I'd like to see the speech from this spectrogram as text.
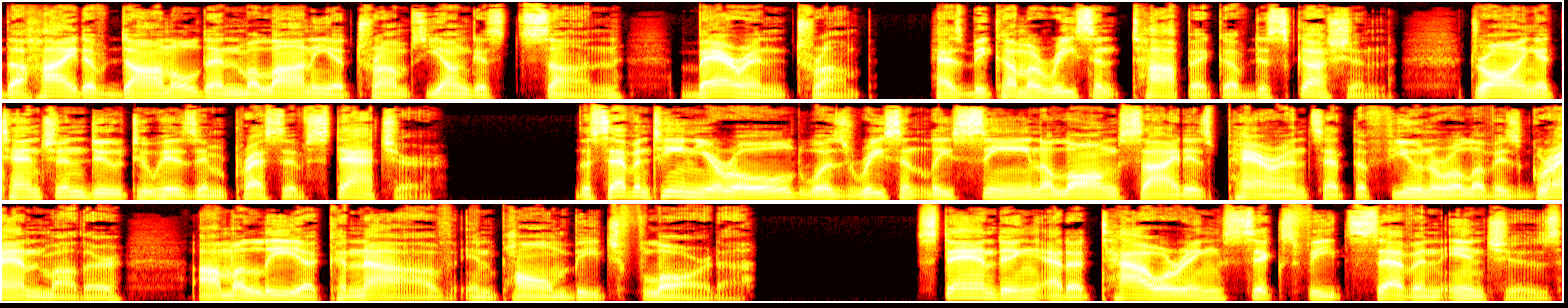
The height of Donald and Melania Trump's youngest son, Barron Trump, has become a recent topic of discussion, drawing attention due to his impressive stature. The 17-year-old was recently seen alongside his parents at the funeral of his grandmother, Amalija Knavs, in Palm Beach, Florida. Standing at a towering 6 feet 7 inches,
